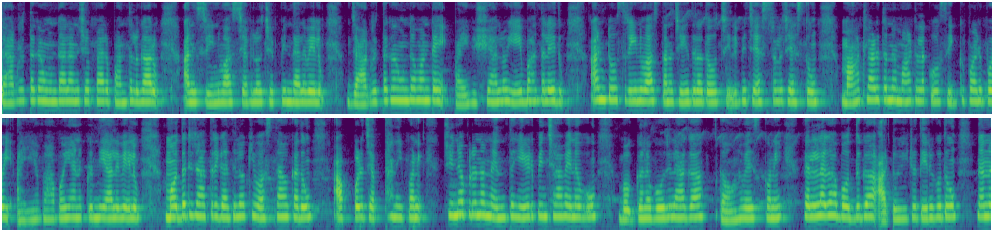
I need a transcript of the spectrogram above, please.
జాగ్రత్తగా ఉండాలని చెప్పారు పంతులు గారు అని శ్రీనివాస్ చెవిలో చెప్పింది అలవేలు. జాగ్రత్తగా ఉండమంటే పై విషయాల్లో ఏ బాధ లేదు అంటూ శ్రీనివాస్ తన చేతులతో చిలిపి చేష్టలు చేస్తూ మాట్లాడుతున్న మాటలకు సిగ్గుపడిపోయి అయ్యే బాబోయ్ అనుకుంది అలివేలు. మొదటి రాత్రి గదిలోకి వస్తావు కదూ అప్పుడు చెప్తాను ఈ పని. చిన్నప్పుడు నన్ను ఎంత ఏడిపించావే నువ్వు? బొగ్గల బోరిలాగా గౌను వేసుకొని తెల్లగా బొద్దుగా అటు ఇటు తిరుగుతూ నన్ను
